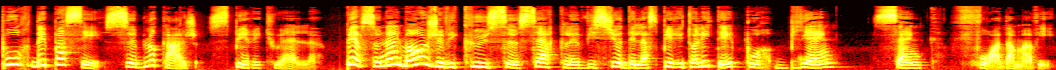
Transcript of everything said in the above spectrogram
pour dépasser ce blocage spirituel. Personnellement, j'ai vécu ce cercle vicieux de la spiritualité pour bien cinq fois dans ma vie.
